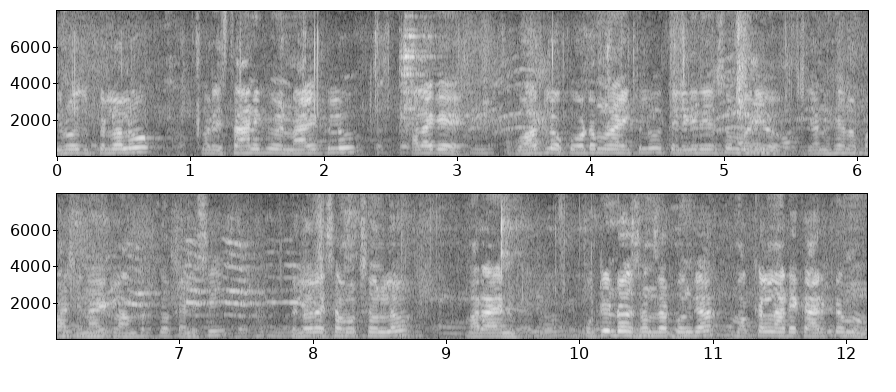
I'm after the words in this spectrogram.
ఈరోజు పిల్లలు మరి స్థానిక నాయకులు అలాగే వార్డులో కూటమి నాయకులు తెలుగుదేశం మరియు జనసేన పార్టీ నాయకులు అందరితో కలిసి పిల్లల సమక్షంలో మరి ఆయన పుట్టినరోజు సందర్భంగా మొక్కలు నాటే కార్యక్రమం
